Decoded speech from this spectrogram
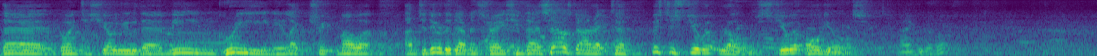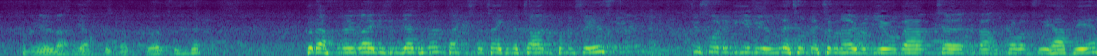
they're going to show you their mean green electric mower and to do the demonstration their sales director Mr Stuart Rose. Stuart all yours. Thank you very much. Come here that, yeah, that works doesn't it? Good afternoon ladies and gentlemen, thanks for taking the time to come and see us. Just wanted to give you a little bit of an overview about, uh, about the products we have here.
